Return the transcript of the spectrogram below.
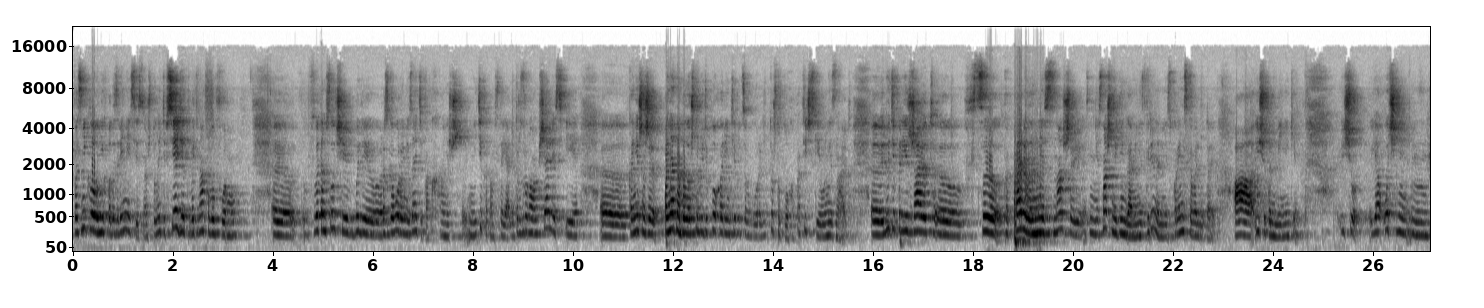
возникло у них подозрение, естественно, что знаете, все одеты в одинаковую форму. Э, В этом случае были разговоры, не знаете как, они же не тихо там стояли, друг с другом общались, и, э, конечно же, понятно было, что люди плохо ориентируются в городе, то, что плохо, практически его не знают. Э, Люди приезжают, э, с, как правило, не с, нашей, не с нашими деньгами, не с гривнами, не с украинской валютой, а ищут обменники. Еще, я очень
